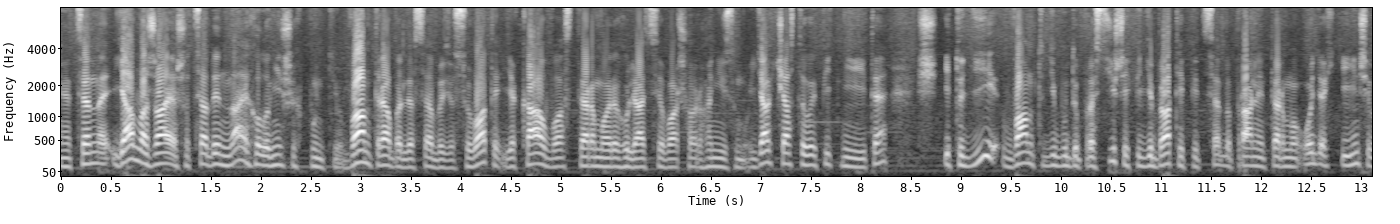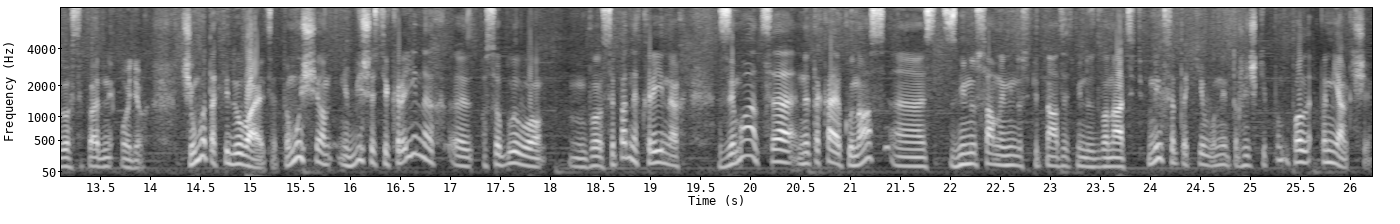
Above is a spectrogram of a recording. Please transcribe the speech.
е, це я вважаю, що це один з найголовніших пунктів. Вам треба для себе з'ясувати, яка у вас терморегуляція вашого організму, як часто ви пітнієте, і тоді вам тоді буде простіше підібрати під себе правильний термоодяг і інший велосипедний одяг. Чому так відбувається? Тому що в більшості країнах, е, особливо в велосипедних країнах, зима це не така, як у нас, е, з- мінусами мінус 15, мінус 12. У них все-таки вони трошечки пом- пом'якші.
